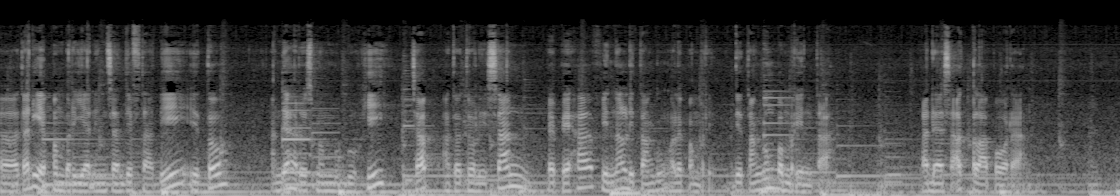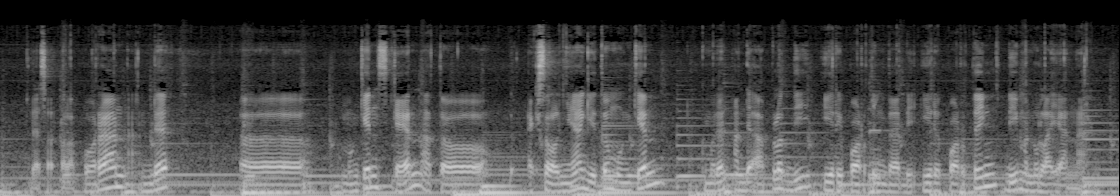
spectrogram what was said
uh, tadi ya pemberian insentif tadi itu anda harus membubuhi cap atau tulisan PPH final ditanggung oleh pemerintah, ditanggung pemerintah pada saat pelaporan. Pada saat pelaporan Anda eh, mungkin scan atau Excel-nya gitu mungkin kemudian Anda upload di e-reporting tadi, e-reporting di menu layanan.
